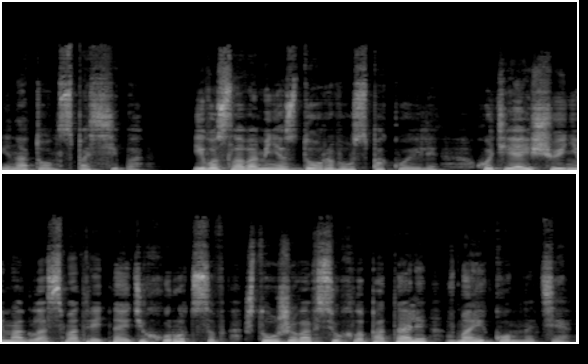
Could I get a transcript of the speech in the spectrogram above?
И на том спасибо. Его слова меня здорово успокоили, хоть я еще и не могла смотреть на этих уродцев, что уже вовсю хлопотали в моей комнате.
